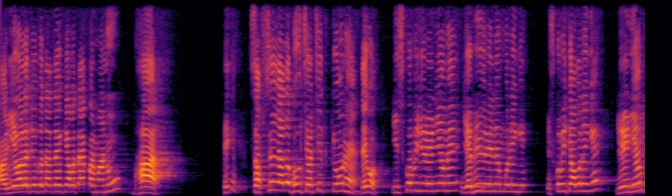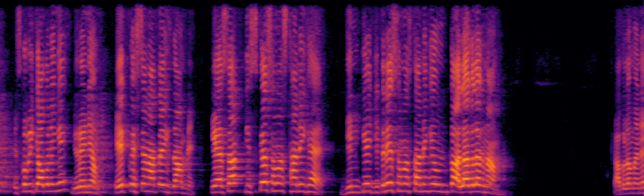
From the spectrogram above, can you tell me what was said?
और ये वाला जो बताता है क्या बताया परमाणु भार। ठीक है? सबसे ज़्यादा बहुचर्चित कौन है? देखो, इसको भी यूरेनियम है, ये भी यूरेनियम बोलेंगे। इसको भी क्या बोलेंगे? यूरेनियम इसको भी क्या बोलेंगे? यूरेनियम एक क्वेश्चन आता है एग्ज़ाम में। कि ऐसा किसका समस्थानिक है? जिनके जितने समस्थानिक है, उनका अलग अलग नाम है। क्या बोला मैंने?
